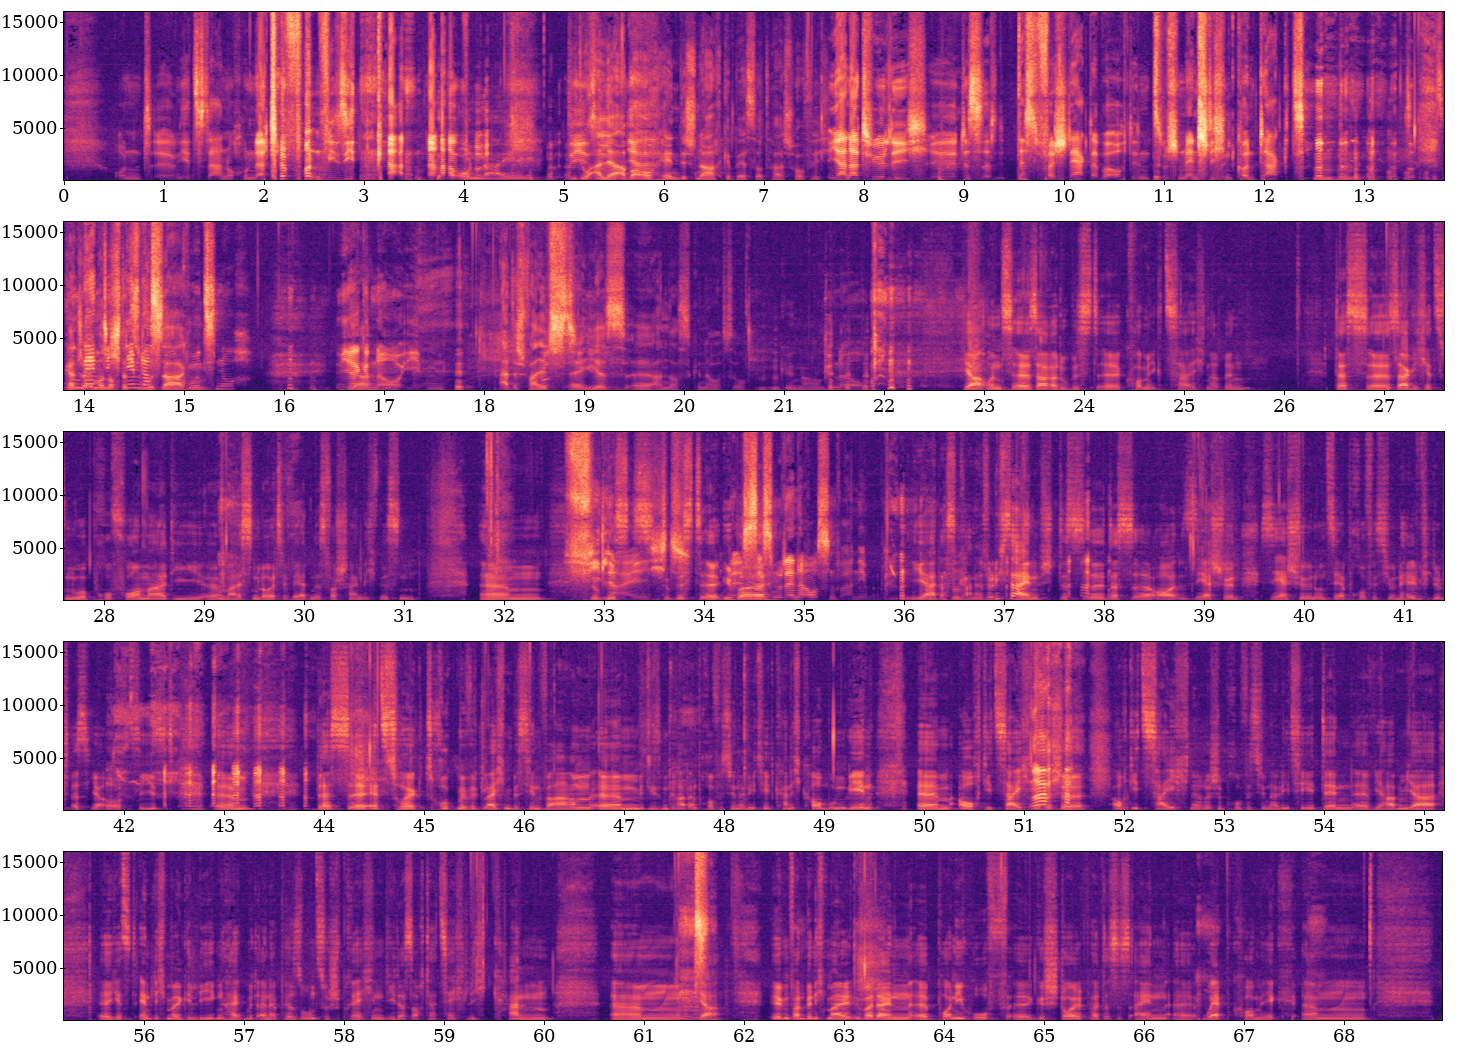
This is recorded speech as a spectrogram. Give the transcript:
Und äh, jetzt da noch hunderte von Visitenkarten habe. Oh nein. Die du alle aber ja, auch händisch nachgebessert hast, hoffe ich. Ja, natürlich. Äh, das, das verstärkt aber auch den zwischenmenschlichen Kontakt. Mhm. Das kannst du immer noch dazu sagen. Ja, Ja. genau, eben. Ah, das ist falsch. Äh, hier ist äh, anders, genau so. Mhm. Genau. Genau. Ja, und äh, Sarah, du bist äh, Comiczeichnerin. Das äh, sage ich jetzt nur pro forma. Die äh, meisten Leute werden es wahrscheinlich wissen. Ähm, du bist, du bist äh, Oder ist über. das nur deine Außenwahrnehmung? Ja, das kann natürlich sein. Das, äh, das äh, oh, sehr schön. Sehr schön und sehr professionell, wie du das hier aufziehst. Ähm, das äh, erzeugt Druck. Mir wird gleich ein bisschen warm. Ähm, mit diesem Grad an Professionalität kann ich kaum umgehen. Ähm, auch die zeichnerische, auch die zeichnerische Professionalität, denn wir haben ja jetzt endlich mal Gelegenheit, mit einer Person zu sprechen, die das auch tatsächlich kann. Ähm, ja, irgendwann bin ich mal über deinen äh, Ponyhof äh, gestolpert. Das ist ein äh, Webcomic, ähm,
